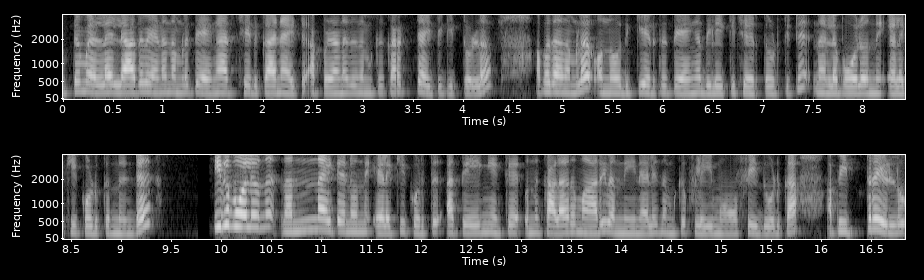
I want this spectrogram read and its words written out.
ഒട്ടും വെള്ളം ഇല്ലാതെ വേണം നമ്മൾ തേങ്ങ അരച്ചെടുക്കാനായിട്ട്. അപ്പോഴാണ് ഇത് നമുക്ക് കറക്റ്റായിട്ട് കിട്ടുള്ളൂ. അപ്പോൾ അതാ നമ്മൾ ഒന്ന് ഒതുക്കിയെടുത്ത് തേങ്ങ ഇതിലേക്ക് ചേർത്ത് കൊടുത്തിട്ട് നല്ലപോലെ ഒന്ന് ഇളക്കി കൊടുക്കുന്നുണ്ട്. ഇതുപോലെ ഒന്ന് നന്നായിട്ട് തന്നെ ഒന്ന് ഇളക്കി കൊടുത്ത് ആ തേങ്ങയൊക്കെ ഒന്ന് കളർ മാറി വന്നു കഴിഞ്ഞാൽ നമുക്ക് ഫ്ലെയിം ഓഫ് ചെയ്ത് കൊടുക്കാം. അപ്പോൾ ഇത്രയേ ഉള്ളൂ.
